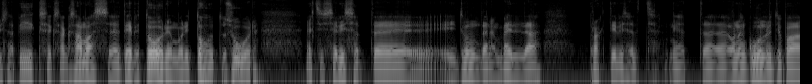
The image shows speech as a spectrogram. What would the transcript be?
üsna pisikeseks, aga samas see territoorium oli tohutu suur. et siis see lihtsalt äh, ei tulnud enam välja praktiliselt, nii et äh, olen kuulnud juba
